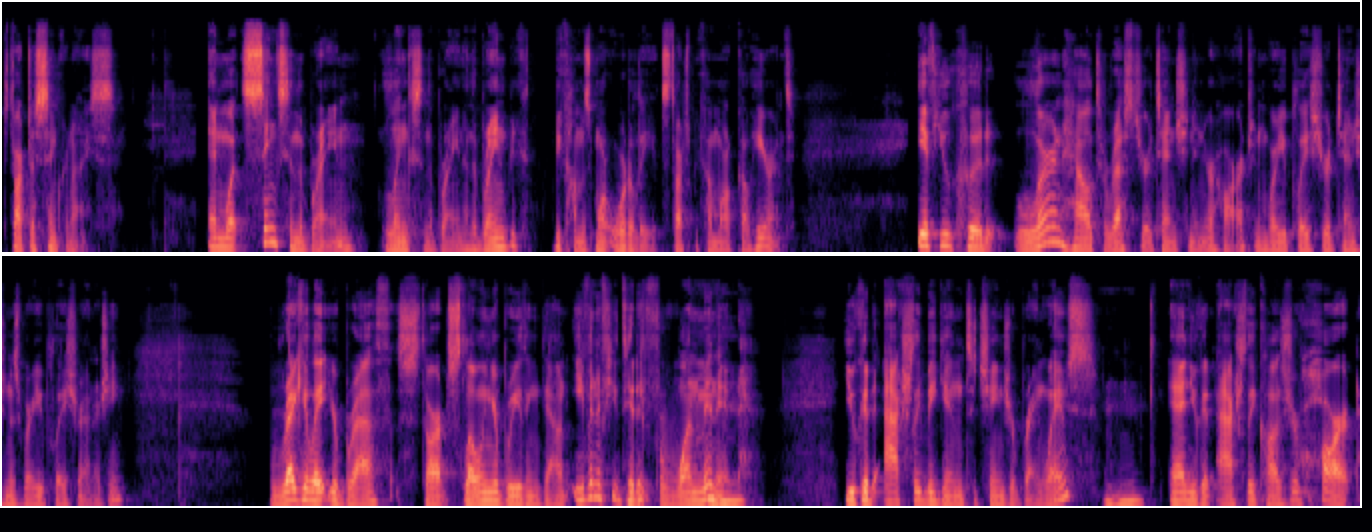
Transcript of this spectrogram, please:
start to synchronize. And what syncs in the brain links in the brain, and the brain be- becomes more orderly. It starts to become more coherent. If you could learn how to rest your attention in your heart, and where you place your attention is where you place your energy, regulate your breath, start slowing your breathing down, even if you did it for one minute. Mm-hmm you could actually begin to change your brain waves mm-hmm. and you could actually cause your heart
